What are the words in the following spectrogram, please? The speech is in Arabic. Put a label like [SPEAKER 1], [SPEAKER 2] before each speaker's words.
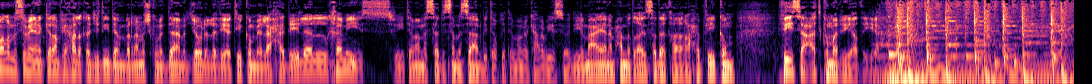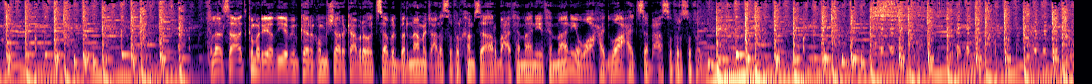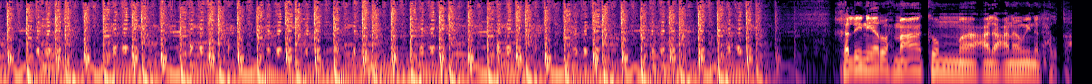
[SPEAKER 1] حياكم الله مستمعينا الكرام في حلقة جديدة من برنامجكم الدائم الجولة الذي يأتيكم من الأحد إلى الخميس. في تمام السادسة مساء بتوقيت المملكة العربية السعودية. معي أنا محمد غاي صدقة أرحب فيكم في ساعتكم الرياضية. خلال ساعتكم الرياضية بإمكانكم المشاركة عبر واتساب البرنامج على صفر خمسة أربعة ثمانية, ثمانية واحد, واحد سبعة صفر صفر. خليني أروح معاكم على عناوين الحلقة.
